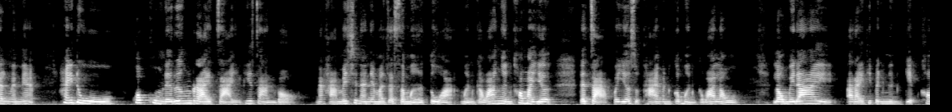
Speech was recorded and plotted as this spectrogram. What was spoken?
ดังนั้นเนี่ยให้ดูควบคุมในเรื่องรายจ่ายที่อาจารย์บอก นะคะ ไม่เช่นนั้นเนี่ยมันจะเสมอตัวเหมือนกับว่าเงินเข้ามาเยอะ แต่จากไปเยอะสุดท้ายมันก็เหมือนกับว่าเราเราไม่ได้อะไรที่เป็นเงินเก็บเข้า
